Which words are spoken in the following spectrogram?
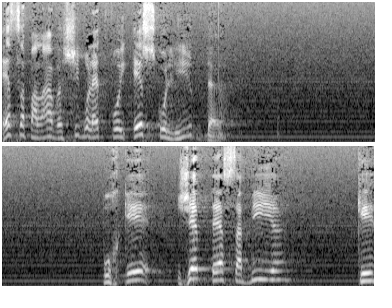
Essa palavra Shibolet foi escolhida porque Jefté sabia que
